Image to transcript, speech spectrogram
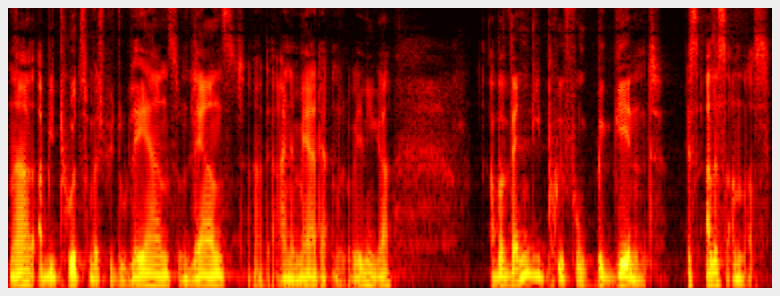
Na, Abitur zum Beispiel, du lernst und lernst, ja, der eine mehr, der andere weniger. Aber wenn die Prüfung beginnt, ist alles anders.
